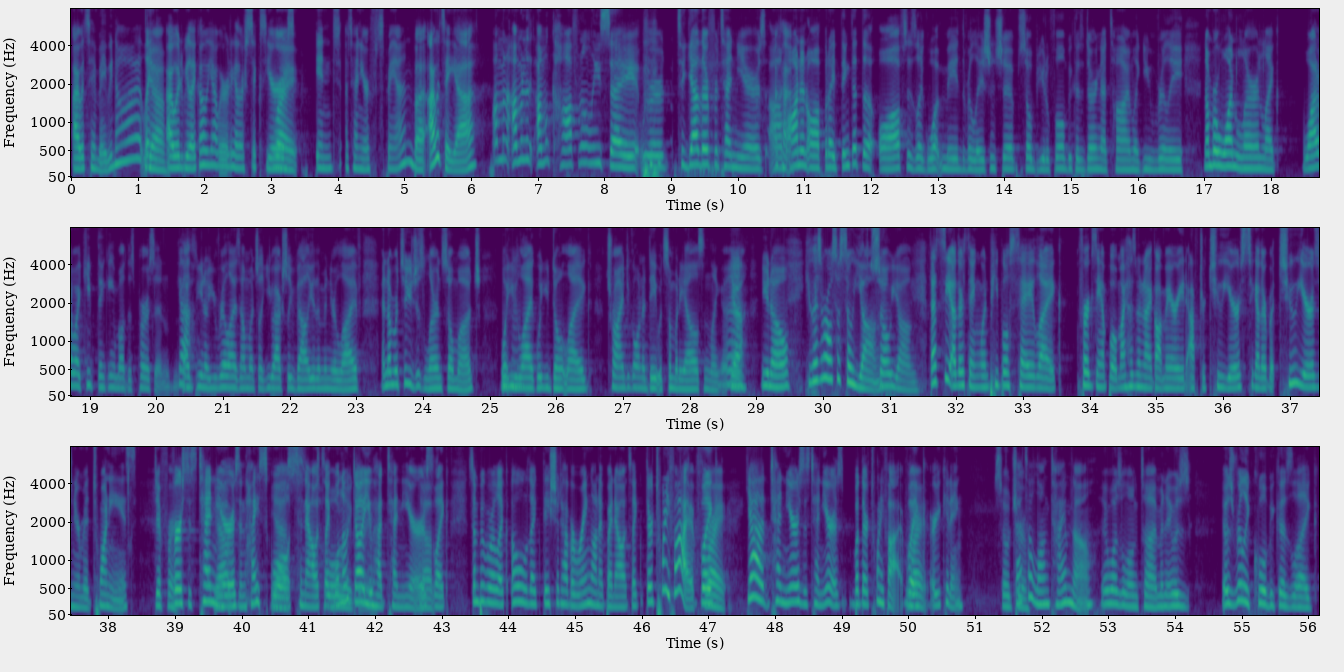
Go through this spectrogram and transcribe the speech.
I would say maybe not. Like Yeah. I would be like, oh yeah, we were together six years. Right. In a 10 year span, but I would say yeah. I'm gonna, I'm gonna, I'm gonna confidently say we were together for ten years, um, Okay. on and off. But I think that the offs is like what made the relationship so beautiful because during that time, like you really, number one, learn like why do I keep thinking about this person? Yeah. That's, you know, you realize how much like you actually value them in your life, and number two, you just learn so much what you like, what you don't like, trying to go on a date with somebody else, and like, eh, Yeah. you know, You guys were also so young. so young. That's the other thing when people say like, for example, my husband and I got married after two years together, but two years in your mid twenties Different. versus 10 Yep. years in high school Yes, to now it's like, well, no totally duh, you had 10 years. Yep. Like some people are like, oh, like they should have a ring on it by now. It's like, they're 25. Like, right. yeah, 10 years is 10 years, but they're 25. Like, Right. are you kidding? So true. That's a long time though. It was a long time, and it was it was really cool because like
